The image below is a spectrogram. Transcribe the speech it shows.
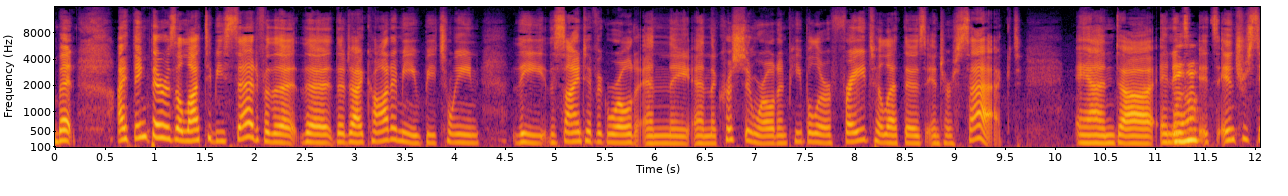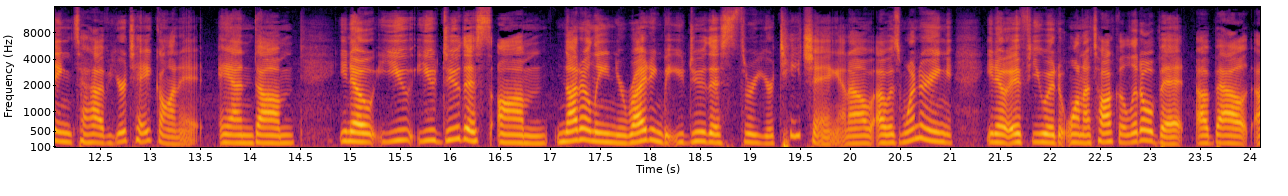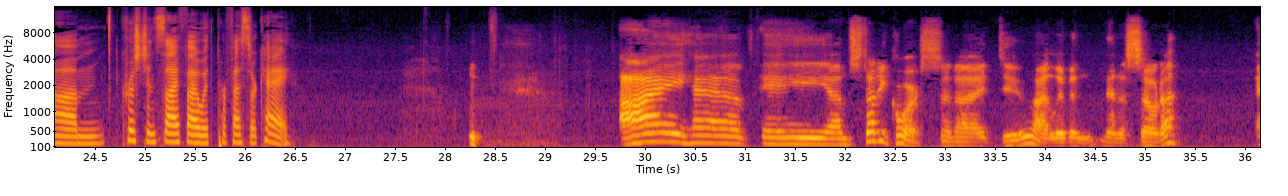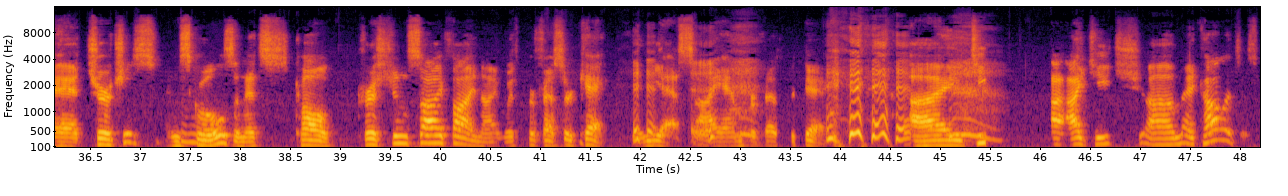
But I think there is a lot to be said for the, the, the dichotomy between the, the scientific world and the and the Christian world, and people are afraid to let those intersect. And uh, and Mhm. it's it's interesting to have your take on it. And um, you know, you you do this um, not only in your writing, but you do this through your teaching. And I, I was wondering, you know, if you would want to talk a little bit about um, Christian sci-fi with Professor K. I have a um, study course that I do. I live in Minnesota at churches and Mhm. schools, and it's called Christian Sci-Fi Night with Professor K. Yes, I am Professor K. I teach. I I teach um, at colleges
